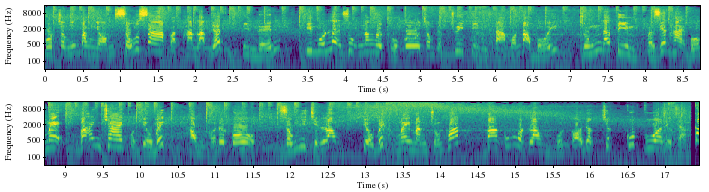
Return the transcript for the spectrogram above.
một trong những băng nhóm xấu xa và tham lam nhất, tìm đến vì muốn lợi dụng năng lực của cô trong việc truy tìm 8 món bảo bối. Chúng đã tìm và giết hại bố mẹ và anh trai của Tiểu Bích, hòng có được cô. Giống như Chiến Long, Tiểu Bích may mắn trốn thoát và cũng một lòng muốn có được chiếc cúp vua để trả Có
